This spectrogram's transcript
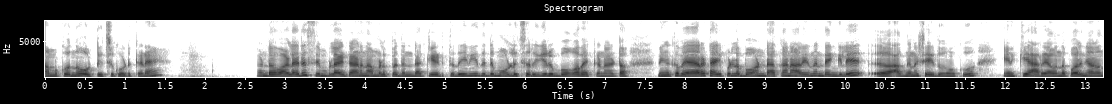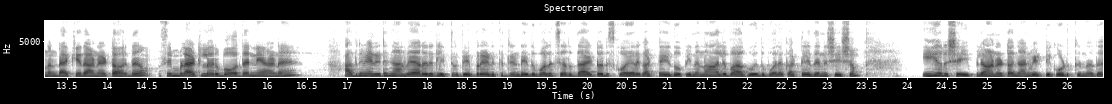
നമുക്കൊന്ന് ഒട്ടിച്ച് കൊടുക്കണേ. കണ്ടോ വളരെ സിമ്പിളായിട്ടാണ് നമ്മളിപ്പോൾ ഇത് ഉണ്ടാക്കിയെടുത്തത് ഇനി ഇതിന്റെ മുകളിൽ ചെറിയൊരു ബോ വെക്കണം കേട്ടോ. നിങ്ങൾക്ക് വേറെ ടൈപ്പുള്ള ബോ ഉണ്ടാക്കാൻ അറിയുന്നുണ്ടെങ്കിൽ അങ്ങനെ ചെയ്തു നോക്കൂ. എനിക്ക് അറിയാവുന്ന പോലെ ഞാനൊന്ന് ഉണ്ടാക്കിയതാണ് കേട്ടോ. ഇത് സിമ്പിളായിട്ടുള്ളൊരു ബോ തന്നെയാണ്. അതിന് വേണ്ടിയിട്ട് ഞാൻ വേറൊരു ഗ്ലിറ്റർ പേപ്പർ എടുത്തിട്ടുണ്ട്. ഇതുപോലെ ചെറുതായിട്ട് ഒരു സ്ക്വയർ കട്ട് ചെയ്തു. പിന്നെ നാല് ഭാഗവും ഇതുപോലെ കട്ട് ചെയ്തതിന് ശേഷം ഈ ഒരു ഷേപ്പിലാണ് കേട്ടോ ഞാൻ വെട്ടി കൊടുക്കുന്നത്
